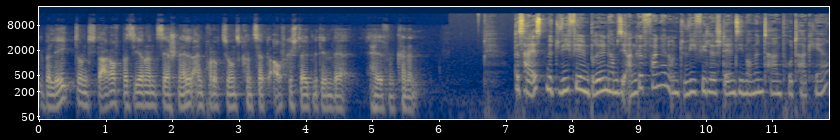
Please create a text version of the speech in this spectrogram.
überlegt und darauf basierend sehr schnell ein Produktionskonzept aufgestellt, mit dem wir helfen können. Das heißt, mit wie vielen Brillen haben Sie angefangen und wie viele stellen Sie momentan pro Tag her?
